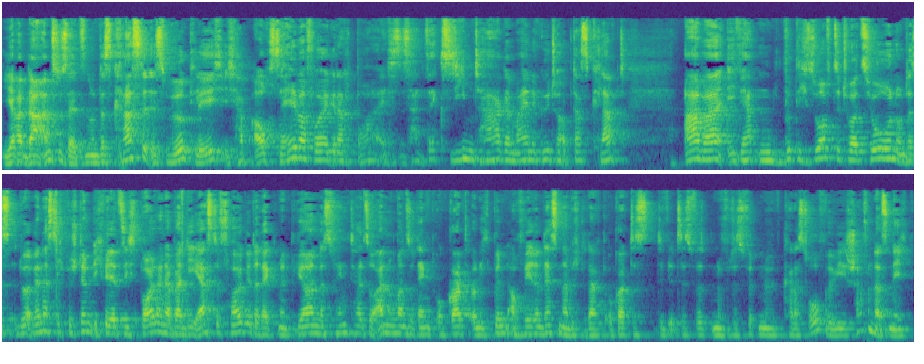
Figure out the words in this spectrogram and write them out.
ja, da anzusetzen. Und das Krasse ist wirklich, ich habe auch selber vorher gedacht, boah, das ist halt sechs, sieben Tage, meine Güte, ob das klappt. Aber wir hatten wirklich so oft Situationen und das, du erinnerst dich bestimmt, ich will jetzt nicht spoilern, aber die erste Folge direkt mit Björn, das fängt halt so an und man so denkt, oh Gott, und ich bin auch währenddessen habe ich gedacht, oh Gott, das, das, wird eine, das wird eine Katastrophe, wir schaffen das nicht.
